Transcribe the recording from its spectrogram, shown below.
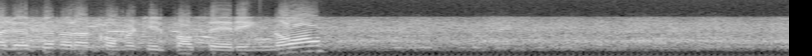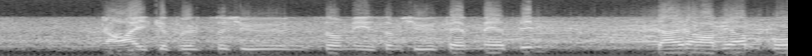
av løpet når han kommer til passering nå. Ja, ikke fullt så, 20, så mye som 25 meter. Der har vi han på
